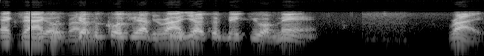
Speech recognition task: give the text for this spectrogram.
Exactly, you know. Just because you have You're right. doesn't make you a man. Right.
